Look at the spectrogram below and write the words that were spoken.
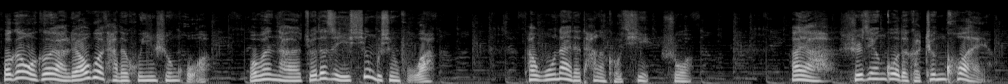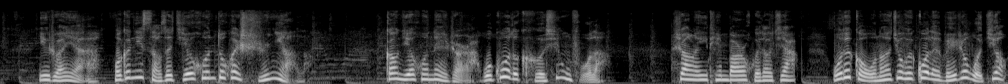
我跟我哥呀聊过他的婚姻生活，我问他觉得自己幸不幸福啊？他无奈地叹了口气，说：“哎呀，时间过得可真快呀！一转眼啊，我跟你嫂子结婚都快十年了。刚结婚那阵儿啊，我过得可幸福了。上了一天班回到家，我的狗呢就会过来围着我叫，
